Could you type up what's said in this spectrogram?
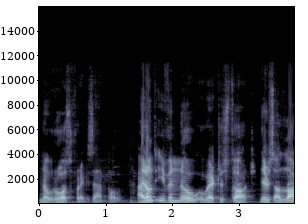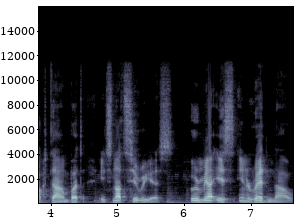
Nowruz for example. I don't even know where to start. There's a lockdown but it's not serious. Urmia is in red now.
